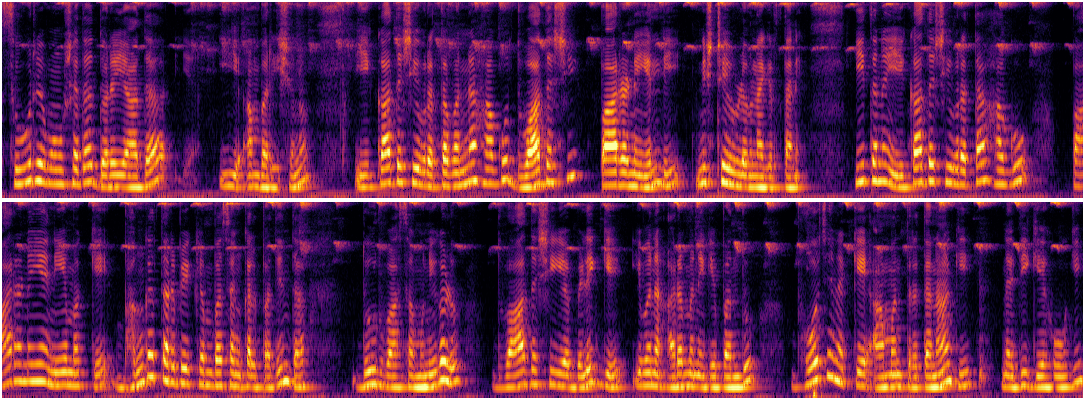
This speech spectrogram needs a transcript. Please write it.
ಸೂರ್ಯವಂಶದ ದೊರೆಯಾದ ಈ ಅಂಬರೀಷನು ಏಕಾದಶಿ ವ್ರತವನ್ನು ಹಾಗೂ ದ್ವಾದಶಿ ಪಾರಣೆಯಲ್ಲಿ ನಿಷ್ಠೆಯುಳ್ಳವನಾಗಿರ್ತಾನೆ. ಈತನ ಏಕಾದಶಿ ವ್ರತ ಹಾಗೂ ಪಾರಣೆಯ ನಿಯಮಕ್ಕೆ ಭಂಗ ತರಬೇಕೆಂಬ ಸಂಕಲ್ಪದಿಂದ ದೂರ್ವಾಸ ಮುನಿಗಳು ದ್ವಾದಶಿಯ ಬೆಳಿಗ್ಗೆ ಇವನ ಅರಮನೆಗೆ ಬಂದು ಭೋಜನಕ್ಕೆ ಆಮಂತ್ರಿತನಾಗಿ ನದಿಗೆ ಹೋಗಿ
